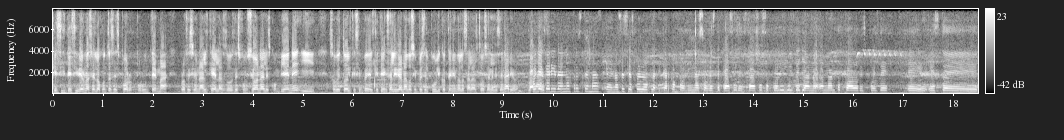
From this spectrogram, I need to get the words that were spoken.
que si decidieron hacerlo juntas es por, por un tema profesional que a las dos les funciona, les conviene y sobre todo el que siempre el que tiene que salir ganando siempre es el público teniéndolas a las dos en el escenario. Oye, querida, en otros temas, eh, no sé si has podido platicar con Paulina sobre este caso de Sasha Sokol y Luis de Llano, no han tocado después de eh, este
